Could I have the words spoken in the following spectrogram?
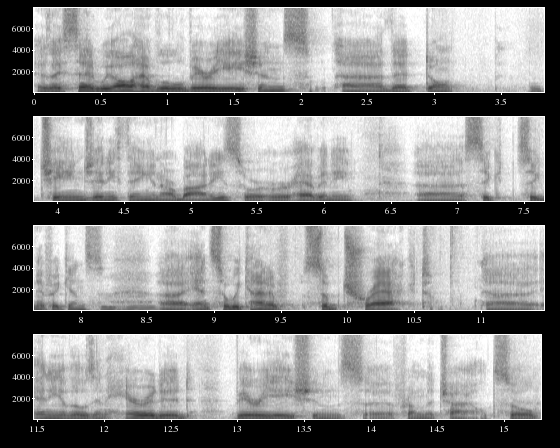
as I said, we all have little variations uh, that don't change anything in our bodies or, or have any uh, sig- significance. Mm-hmm. Uh, and so we kind of subtract uh, any of those inherited variations uh, from the child. So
